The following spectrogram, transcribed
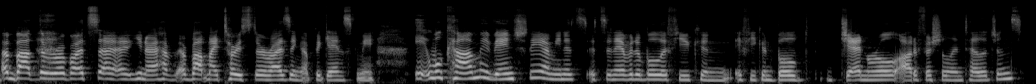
about the robots uh, you know have about my toaster rising up against me. It will come eventually. I mean it's it's inevitable if you can if you can build general artificial intelligence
